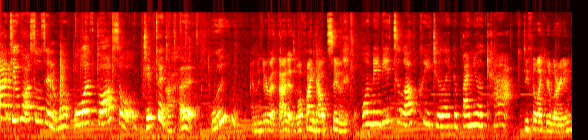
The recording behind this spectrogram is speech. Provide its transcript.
got two fossils and a fourth fossil. Like a hurt. Ooh. I wonder what that is. We'll find out soon. Or maybe it's a love creature like a bunny or a cat. Do you feel like you're learning?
